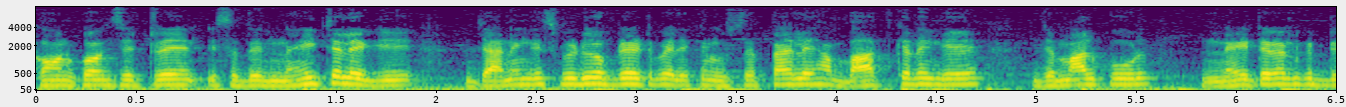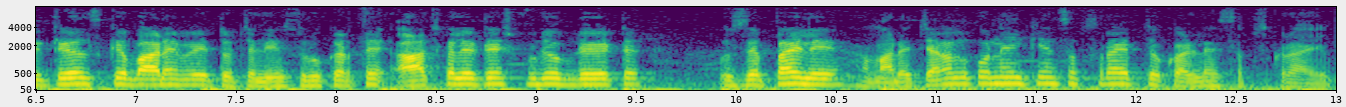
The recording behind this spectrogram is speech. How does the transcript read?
कौन कौन सी ट्रेन इस दिन नहीं चलेगी, जानेंगे इस वीडियो अपडेट में, लेकिन उससे पहले हम बात करेंगे जमालपुर नई ट्रेन की डिटेल्स के बारे में। तो चलिए शुरू करते हैं आज का लेटेस्ट वीडियो अपडेट। उससे पहले हमारे चैनल को नहीं किया सब्सक्राइब तो कर लें सब्सक्राइब।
